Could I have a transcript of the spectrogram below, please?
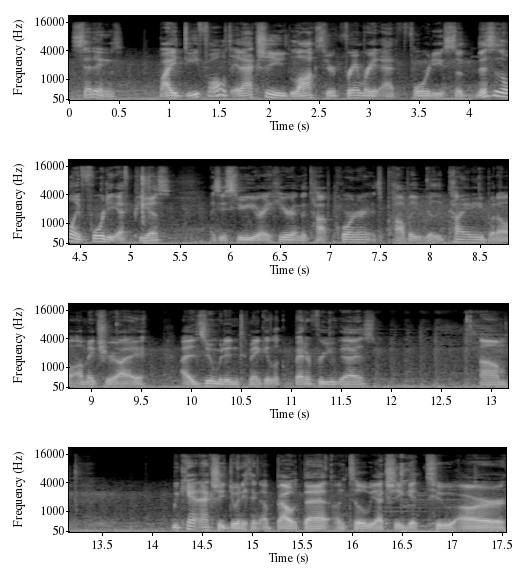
settings. By default, it actually locks your frame rate at 40. So this is only 40 FPS. As you see right here in the top corner, it's probably really tiny, but I'll, I'll make sure I, I zoom it in to make it look better for you guys. Um, we can't actually do anything about that until we actually get to our,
